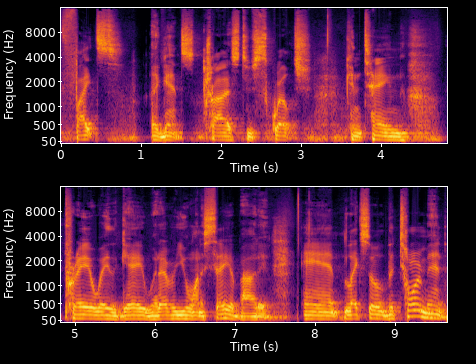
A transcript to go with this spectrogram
fights against, tries to squelch, contain, pray away the gay, whatever you want to say about it. And like, so the torment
